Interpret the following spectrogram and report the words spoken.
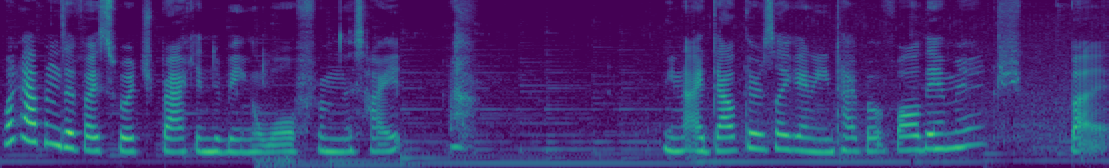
What happens if I switch back into being a wolf from this height? I mean, I doubt there's like any type of fall damage, but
